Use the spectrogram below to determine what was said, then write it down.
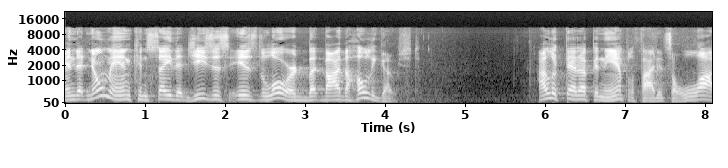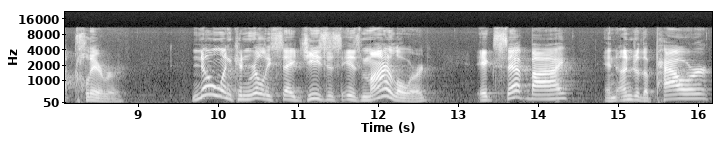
and that no man can say that Jesus is the Lord but by the Holy Ghost. I looked that up in the Amplified, it's a lot clearer. No one can really say Jesus is my Lord except by and under the power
